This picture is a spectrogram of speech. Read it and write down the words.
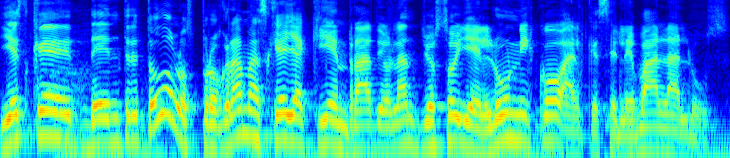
y es que de entre todos los programas que hay aquí en Radioland, yo soy el único al que se le va la luz.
